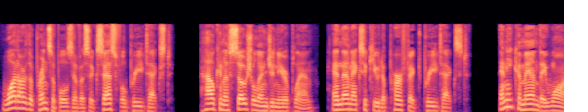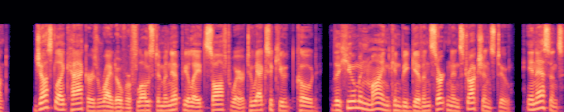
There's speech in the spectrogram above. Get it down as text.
What are the principles of a successful pretext? How can a social engineer plan and then execute a perfect pretext? Any command they want. Just like hackers write overflows to manipulate software to execute code, the human mind can be given certain instructions to, in essence,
